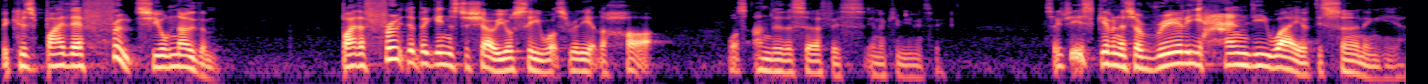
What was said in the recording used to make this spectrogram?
Because by their fruits, you'll know them. By the fruit that begins to show, you'll see what's really at the heart, what's under the surface in a community. So Jesus has given us a really handy way of discerning here.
